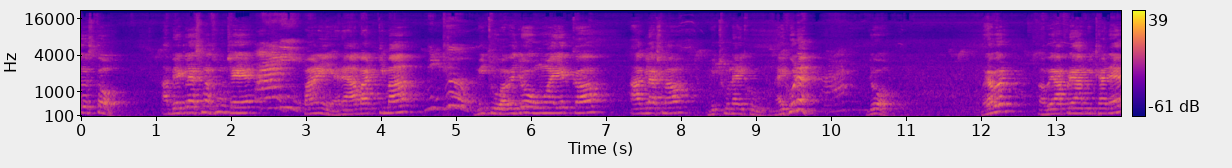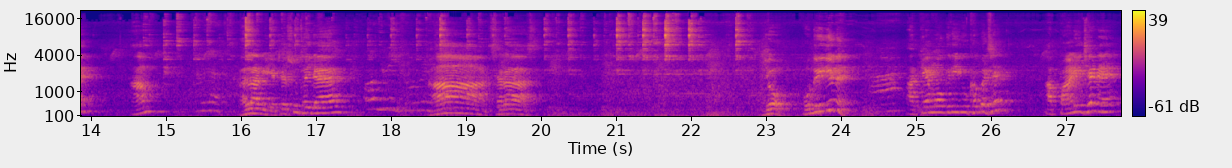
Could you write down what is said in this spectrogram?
દોસ્તો. આ બે ગ્લાસમાં શું છે? પાણી. અને આ બાટકીમાં? મીઠું. મીઠું. હવે જો હું આ એક આ ગ્લાસમાં મીઠું નાખ્યું. નાખ્યું ને? જો. બરાબર? હવે આપણે આ મીઠાને આમ હલાવીએ. એટલે શું થઈ જાય? હા સરસ. જો ઓગળી ગયું ને? આ કેમ ઓગળી ગયું ખબર છે? આ પાણી છે ને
